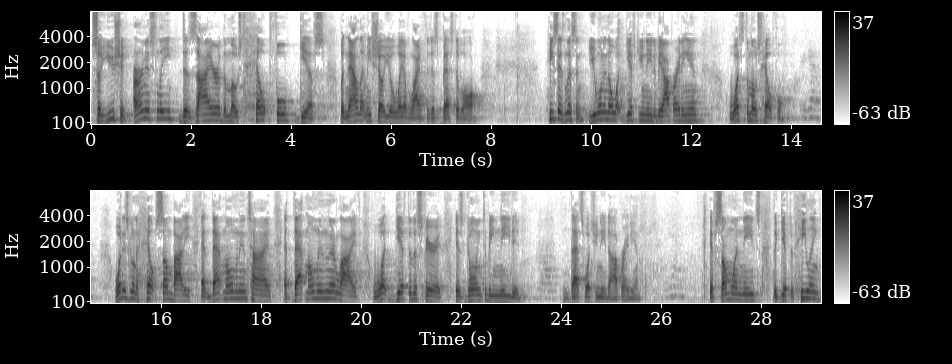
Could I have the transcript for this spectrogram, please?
So you should earnestly desire the most helpful gifts. But now let me show you a way of life that is best of all. He says, Listen, you want to know what gift you need to be operating in? What's the most helpful? What is going to help somebody at that moment in time, at that moment in their life? What gift of the Spirit is going to be needed? That's what you need to operate in. If someone needs the gift of healing,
